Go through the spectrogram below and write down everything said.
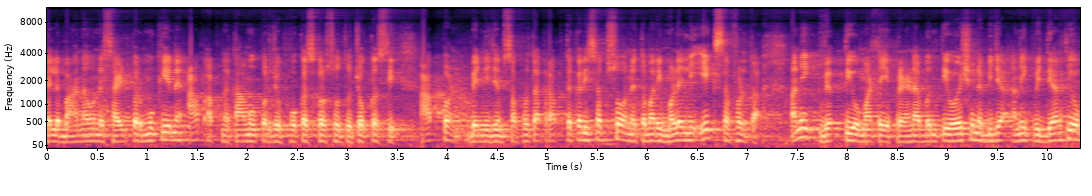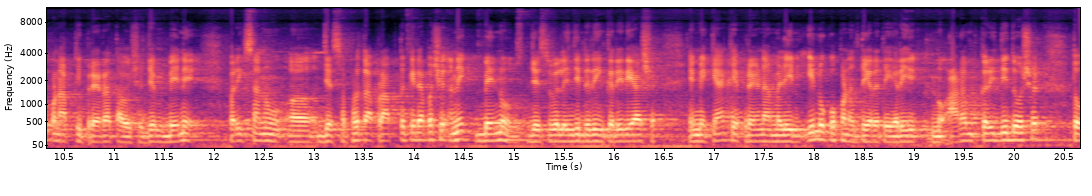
એટલે બહાનાઓને સાઈડ પર મૂકીને આપ આપના કામ ઉપર જો ફોકસ કરશો, તો ચોક્કસથી આપ પણ બેનની જેમ સફળતા પ્રાપ્ત કરી શકશો અને તમારી મળેલી એક સફળતા અનેક વ્યક્તિઓ માટે એ પ્રેરણા બનતી હોય છે અને બીજા અનેક વિદ્યાર્થીઓ પણ આપથી પ્રેરાતા હોય છે. જેમ બેને પરીક્ષાનું જે સફળતા પ્રાપ્ત કર્યા પછી અનેક બહેનો જે સિવિલ એન્જિનિયરિંગ કરી રહ્યા છે, એમને ક્યાં ક્યાં પ્રેરણા મળીને એ લોકો પણ અત્યારે તૈયારીનો આરંભ કરી દીધો છે. તો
